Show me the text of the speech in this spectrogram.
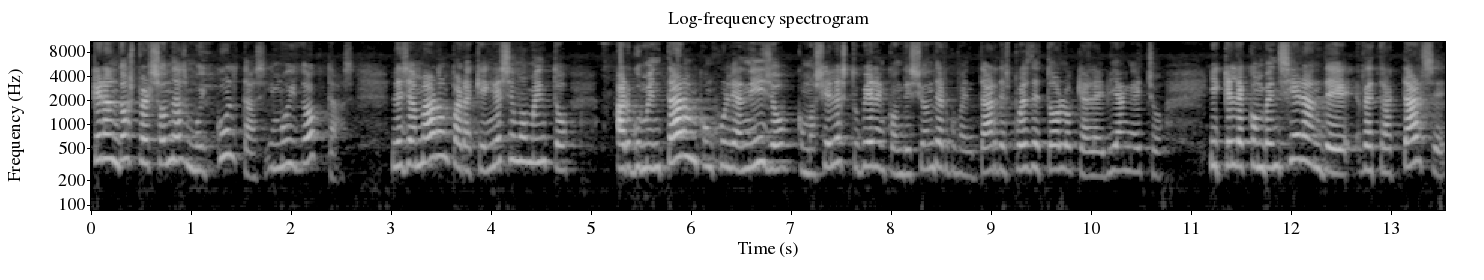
que eran dos personas muy cultas y muy doctas. Les llamaron para que en ese momento argumentaron con Julianillo, como si él estuviera en condición de argumentar después de todo lo que le habían hecho, y que le convencieran de retractarse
